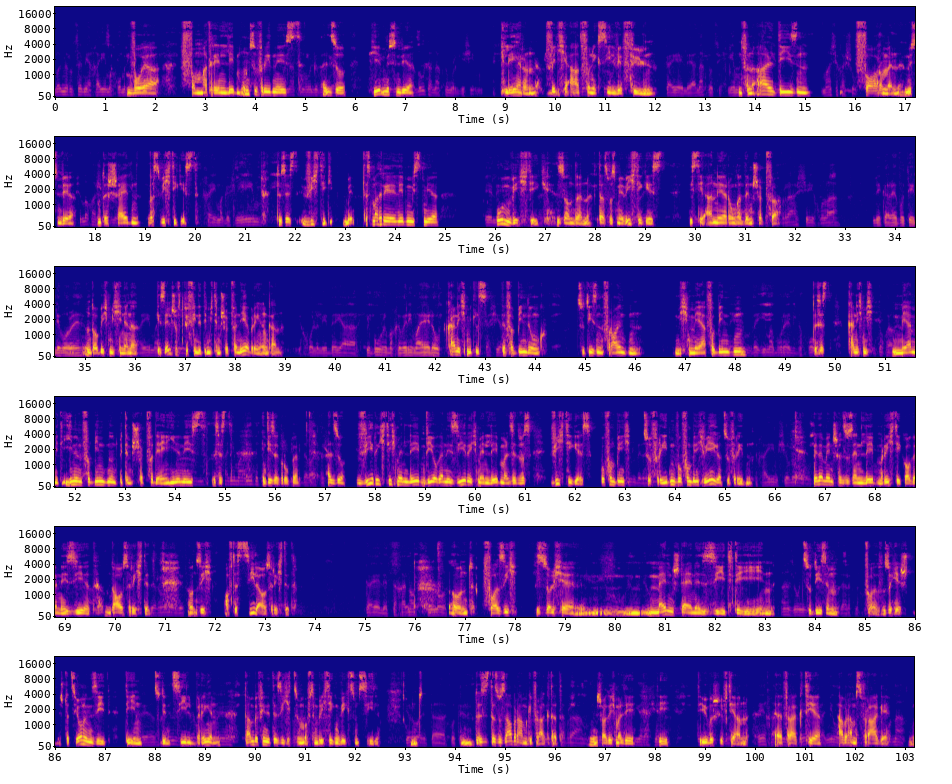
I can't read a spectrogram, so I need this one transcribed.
wo er vom materiellen Leben unzufrieden ist? Also hier müssen wir klären, welche Art von Exil wir fühlen. Und von all diesen Formen müssen wir unterscheiden, was wichtig ist. Das heißt, wichtig, das materielle Leben ist mir unwichtig, sondern das, was mir wichtig ist, ist die Annäherung an den Schöpfer. Und ob ich mich in einer Gesellschaft befinde, die mich dem Schöpfer näher bringen kann, kann ich mittels der Verbindung zu diesen Freunden mich mehr verbinden? Das heißt, kann ich mich mehr mit ihnen verbinden und mit dem Schöpfer, der in ihnen ist? Das heißt, in dieser Gruppe. Also, wie richte ich mein Leben? Wie organisiere ich mein Leben als etwas Wichtiges? Wovon bin ich zufrieden? Wovon bin ich weniger zufrieden? Wenn der Mensch also sein Leben richtig organisiert und ausrichtet und sich auf das Ziel ausrichtet, und vor sich solche Meilensteine sieht, die ihn zu diesem, solche Stationen sieht, die ihn zu dem Ziel bringen, dann befindet er sich zum, auf dem richtigen Weg zum Ziel. Und das ist das, was Abraham gefragt hat. Schaut euch mal die, die, die Überschrift hier an. Er fragt hier Abrahams Frage.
